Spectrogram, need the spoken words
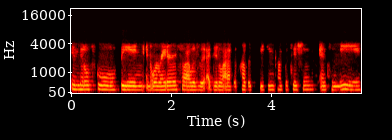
in middle school being an orator, so I was I did a lot of the public speaking competitions, and to me,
